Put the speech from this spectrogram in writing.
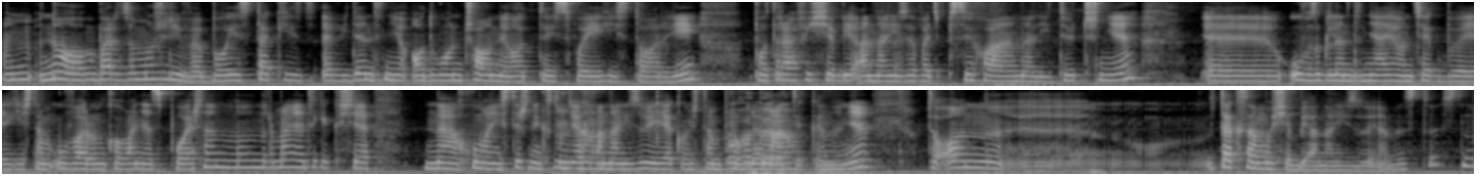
Mm, no, bardzo możliwe, bo jest taki ewidentnie odłączony od tej swojej historii, potrafi siebie analizować psychoanalitycznie, yy, uwzględniając jakby jakieś tam uwarunkowania społeczne. No normalnie tak jak się na humanistycznych studiach mhm. analizuje jakąś tam Bohatera. problematykę, no mhm. nie? To on... Yy, tak samo siebie analizuje, więc to jest no,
